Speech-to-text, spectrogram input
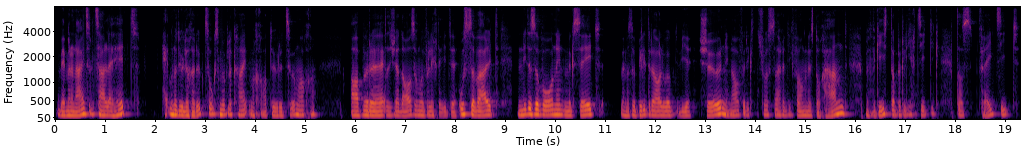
Wenn man eine Einzelzelle hat, hat man natürlich eine Rückzugsmöglichkeit, man kann Türen zumachen. Aber äh, das ist ja das, was man vielleicht in der Außenwelt nicht so wahrnimmt. Man sieht, wenn man so Bilder anschaut, wie schön in Anführungszeichen die Gefangenen es doch haben. Man vergisst aber gleichzeitig, dass die Freizeit,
